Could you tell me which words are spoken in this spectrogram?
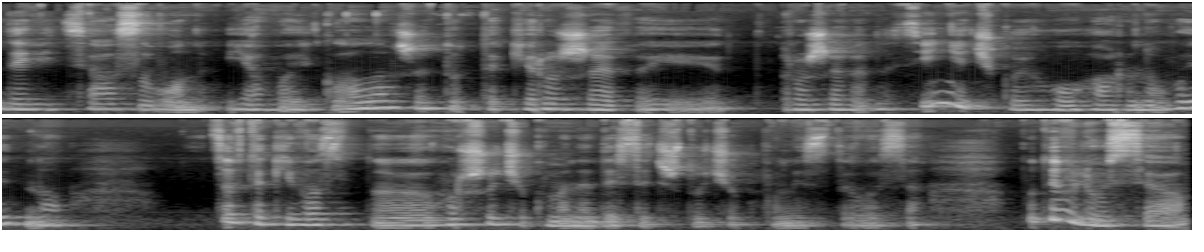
Дивіться, азвон я виклала вже. Тут таке рожеве, насіннячко, його гарно видно. Це в такий е, горшочок у мене 10 штучок помістилося. Подивлюся,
